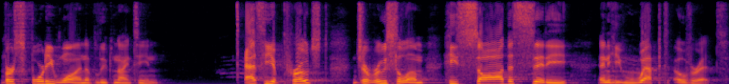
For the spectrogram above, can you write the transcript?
Verse 41 of Luke 19. As he approached Jerusalem, he saw the city and he wept over it.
